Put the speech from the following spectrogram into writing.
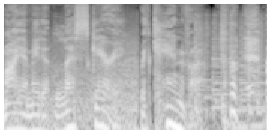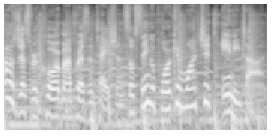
Maya made it less scary with Canva. I'll just record my presentation so Singapore can watch it anytime.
